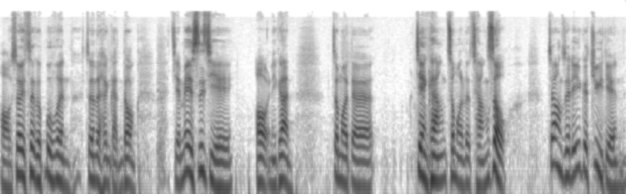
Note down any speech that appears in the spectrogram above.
哦，所以这个部分真的很感动。姐妹师姐，哦，你看这么的健康，这么的长寿，这样子的一个据点，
